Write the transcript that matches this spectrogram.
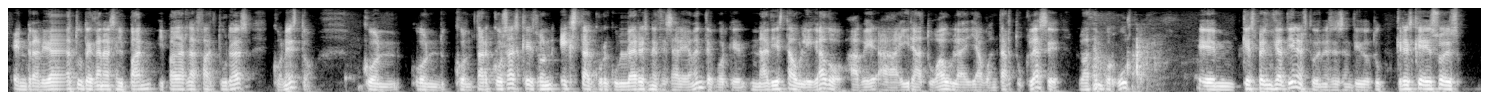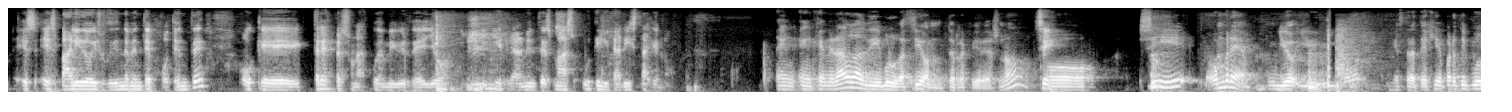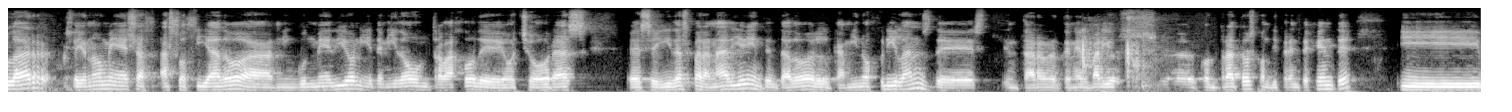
en realidad tú te ganas el pan y pagas las facturas con esto, con, contar cosas que son extracurriculares necesariamente, porque nadie está obligado a, a, ir a tu aula y aguantar tu clase, lo hacen por gusto. Em, ¿Qué experiencia tienes tú en ese sentido? ¿Tú crees que eso es, es, válido y suficientemente potente o que tres personas pueden vivir de ello y realmente es más utilitarista que no? en, general la divulgación te refieres, ¿no? Sí. sí, hombre, yo, mi estrategia particular, o sea, yo no me he asociado a ningún medio ni he tenido un trabajo de ocho horas eh, seguidas para nadie. He intentado el camino freelance de intentar tener varios eh, contratos con diferente gente y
